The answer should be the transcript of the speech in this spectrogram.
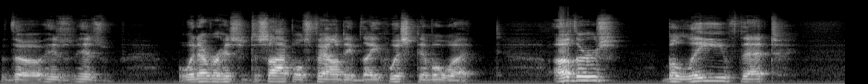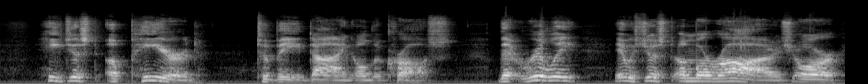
the his his whenever his disciples found him, they whisked him away. Others believe that he just appeared to be dying on the cross. That really it was just a mirage or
